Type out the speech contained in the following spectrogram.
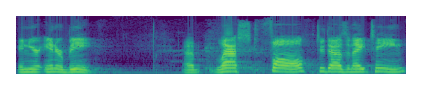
in your inner being. Uh, last fall, 2018,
